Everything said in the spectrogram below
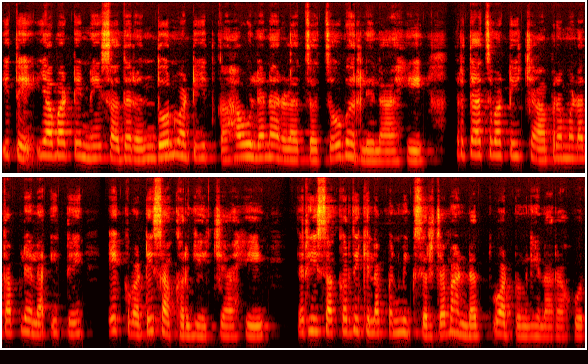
इथे या वाटीने साधारण दोन वाटी इतका हा ओल्या नारळाचा चव भरलेला आहे. तर त्याच वाटीच्या प्रमाणात आपल्याला इथे एक वाटी साखर घ्यायची आहे. तर ही साखर देखील आपण मिक्सरच्या भांड्यात वाटून घेणार आहोत.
